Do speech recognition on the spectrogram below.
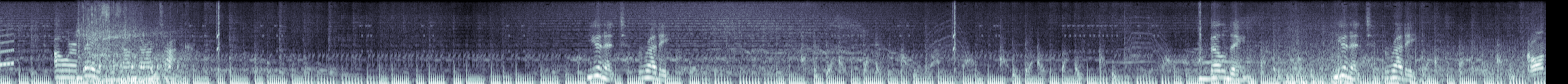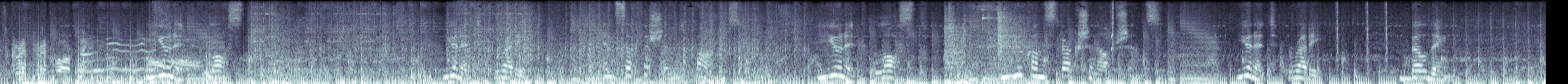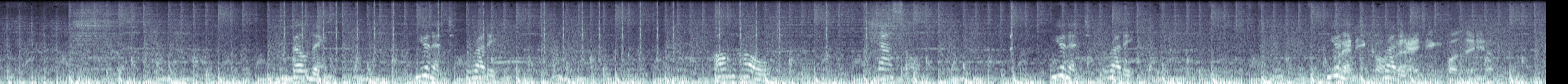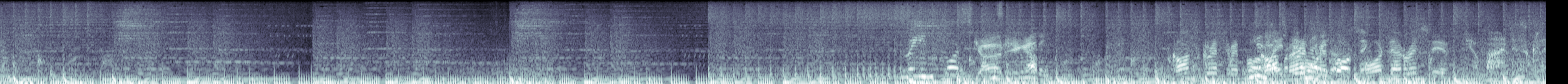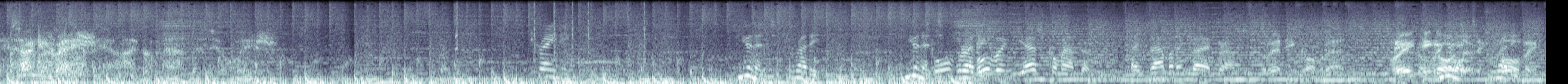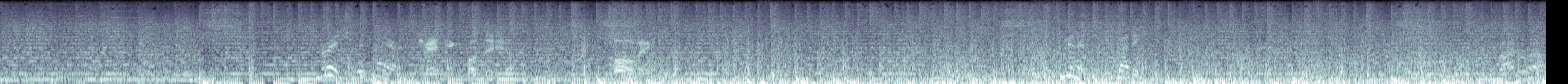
Our base is under attack. Unit ready. Building. Unit ready. Conscript reporting. Unit lost. Unit ready. Insufficient funds. Unit lost. New construction options. Unit ready. Building. Building. Unit ready. On hold. Cancel. Unit ready. Unit Ready, ready. Changing position. Reinforcements Charging up. Ready. Conscript reporting. Unit Comrade ready. reporting. Order received. Your mind is clear. Target ready. I command is your wish. Training. Unit ready. Unit Tools ready. ready. Moving. Yes, Commander. Examining diagrams. Ready, comrade. Waiting Unit order. ready. Moving. Bridge repaired. Changing position. Moving. Ready.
